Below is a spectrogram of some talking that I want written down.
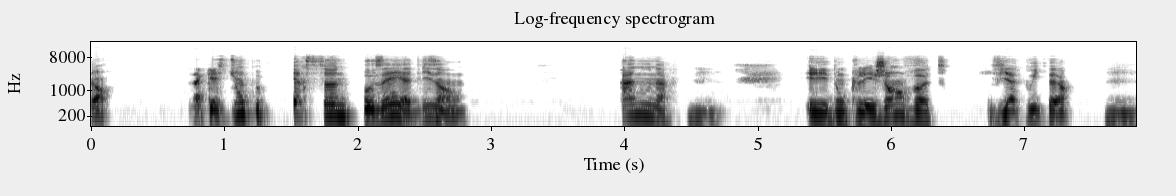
Genre, la question que personne posait il y a 10 ans. Hein. Hanouna. Hmm. Et donc les gens votent via Twitter. Hmm.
